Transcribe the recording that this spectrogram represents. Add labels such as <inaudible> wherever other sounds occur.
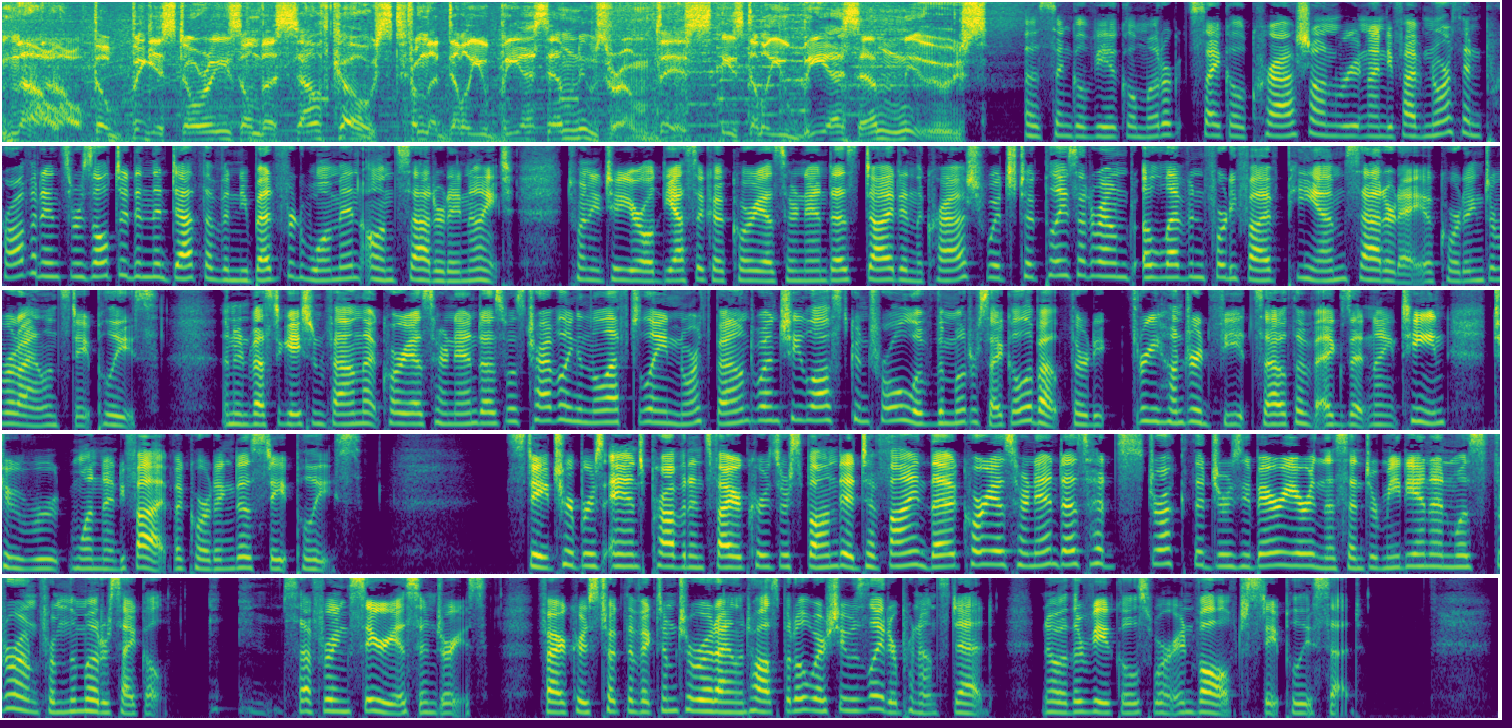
Now, the biggest stories on the South Coast from the WBSM Newsroom. This is WBSM News. A single vehicle motorcycle crash on Route 95 North in Providence resulted in the death of a New Bedford woman on Saturday night. 22 year old Jessica Correas Hernandez died in the crash, which took place at around 11.45 p.m. Saturday, according to Rhode Island State Police. An investigation found that Correas Hernandez was traveling in the left lane northbound when she lost control of the motorcycle about 30, 300 feet south of exit 19 to Route 195, according to state police. State troopers and Providence fire crews responded to find that Correas Hernandez had struck the Jersey barrier in the center median and was thrown from the motorcycle, <clears throat> suffering serious injuries. Fire crews took the victim to Rhode Island Hospital, where she was later pronounced dead. No other vehicles were involved, state police said.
